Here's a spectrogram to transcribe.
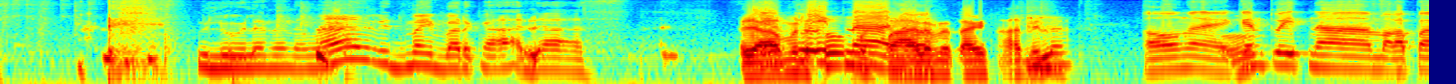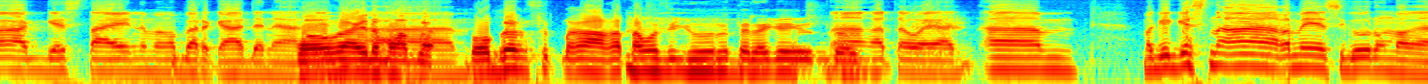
Ulula na naman with my barkadas. Kaya mo na to, magpaalam na tayo sa kanila. Oo nga eh. Oo. Can't wait na makapag-guest tayo ng mga barkada natin. Oo nga, ang mga ba- Um, sobrang nakakatawa siguro talaga yun. Nakakatawa yan. Um, magigest na kami sigurong mga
